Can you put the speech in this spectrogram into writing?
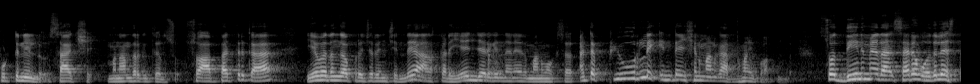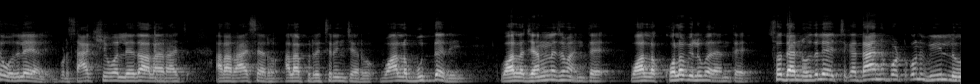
పుట్టినిల్లు సాక్షి మనందరికీ తెలుసు. సో ఆ పత్రిక ఏ విధంగా ప్రచురించింది అక్కడ ఏం జరిగింది అనేది మనం ఒకసారి అంటే ప్యూర్లీ ఇంటెన్షన్ మనకు అర్థమైపోతుంది. సో దీని మీద సరే వదిలేస్తే వదిలేయాలి. ఇప్పుడు సాక్షి వాళ్ళు లేదో అలా రా అలా రాశారు అలా ప్రచురించారు వాళ్ళ బుద్ధి అది వాళ్ళ జర్నలిజం అంతే వాళ్ళ కుల విలువ అంతే. సో దాన్ని వదిలేయచ్చుగా దాన్ని పట్టుకొని వీళ్ళు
